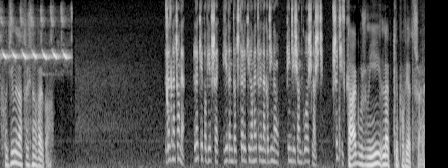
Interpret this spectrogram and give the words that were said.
wchodzimy na coś nowego. Zaznaczone. Lekkie powietrze. 1 do 4 km na godzinę. 50 głośność. Przycisk. Tak brzmi lekkie powietrze.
